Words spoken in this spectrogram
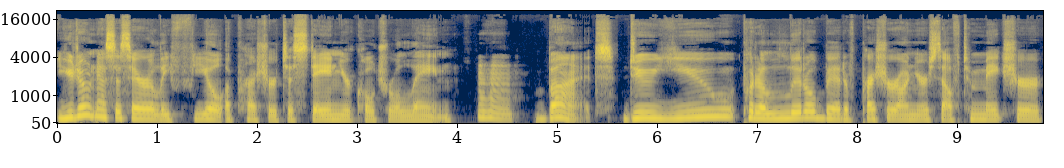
you don't necessarily feel a pressure to stay in your cultural lane. Mm-hmm. But do you put a little bit of pressure on yourself to make sure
